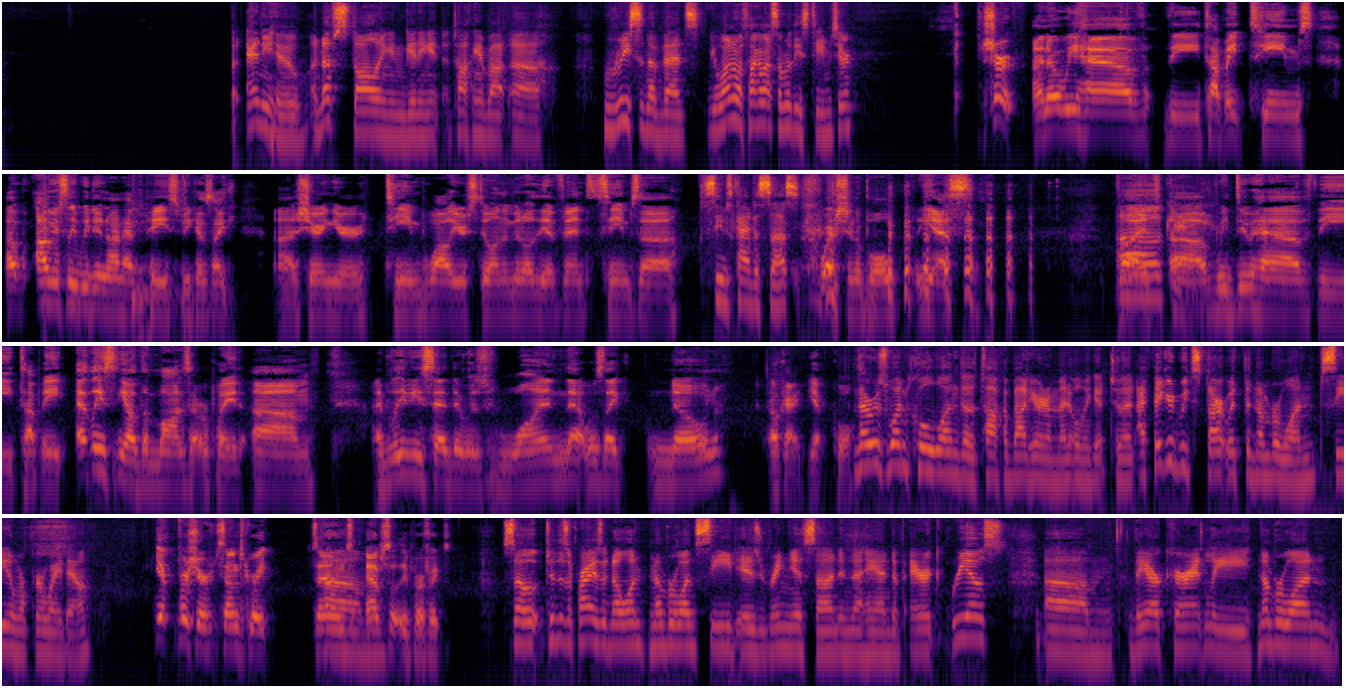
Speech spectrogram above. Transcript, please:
but anywho, enough stalling and getting it talking about uh recent events. You want to talk about some of these teams here? Sure. I know we have the top eight teams. Uh, obviously, we do not have paste because, like, uh, sharing your team while you're still in the middle of the event seems uh Seems kind of sus. questionable. yes. But Okay. uh, we do have the top eight, at least you know the mons that were played. Um, I believe you said there was one that was like known. Okay, yep, cool. There was one cool one to talk about here in a minute when we get to it. I figured we'd start with the number one seed and work our way down. Yep, for sure. Sounds great. Sounds Um, absolutely perfect. So, to the surprise of no one, number one seed is Rinya Sun in the hand of Eric Rios. Um, they are currently number one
